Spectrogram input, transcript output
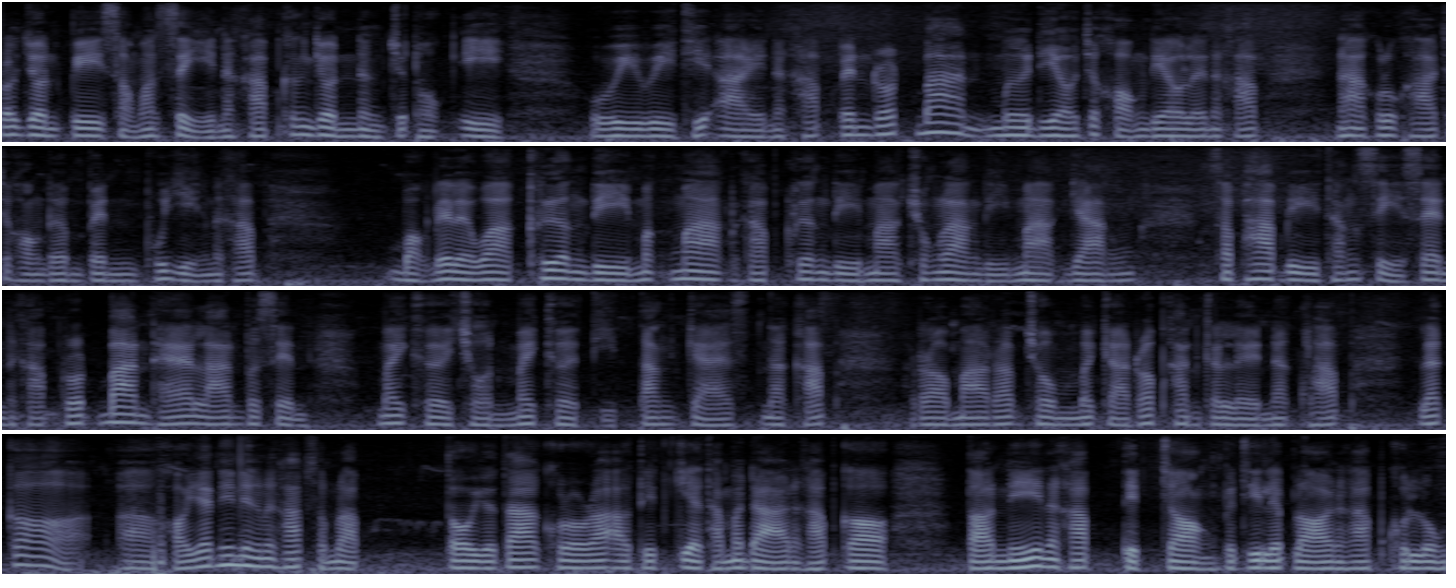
รถยนต์ปี 2004 นะครับ เครื่องยนต์ 1.6e VVTi นะครับ เป็นรถบ้านมือเดียวเจ้าของเดียวเลยนะครับนะฮะคุณลูกค้าเจ้าของเดิมเป็นผู้หญิงนะครับ บอกได้เลยว่าเครื่องดีมากๆนะครับ เครื่องดีมากช่วงล่างดีมากยางสภาพดีทั้ง 4 เส้นนะครับ รถบ้านแท้ล้านเปอร์เซ็นต์ไม่เคยชน ไม่เคยติดตั้งแก๊สนะครับ เรามารับชมบรรยากาศรอบคันกันเลยนะครับ แล้วก็ขออนุญาตนิดนึงนะครับสำหรับ Toyota Corolla Altis เกียร์ธรรมดานะครับ ก็ตอนนี้นะครับติดจองไปที่เรียบร้อยนะครับ คุณลุง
